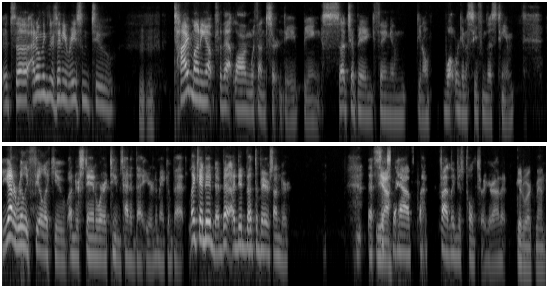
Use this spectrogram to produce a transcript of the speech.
it's uh, I don't think there's any reason to Mm-mm. tie money up for that long with uncertainty being such a big thing and you know what we're to see from this team you got to really feel like you understand where a team's headed that year to make a bet like i did i bet i did bet the bears under that six Yeah. and a half I finally just pulled trigger on it Good work, man.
